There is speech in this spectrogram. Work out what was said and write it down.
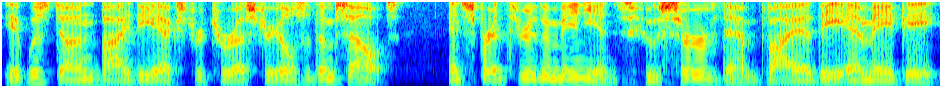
It was done by the extraterrestrials themselves and spread through the minions who serve them via the MAP.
